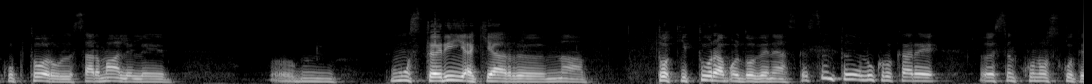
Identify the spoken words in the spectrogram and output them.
cuptorul, sarmalele, mustăria chiar, na, tochitura moldovenească. Sunt lucruri care sunt cunoscute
